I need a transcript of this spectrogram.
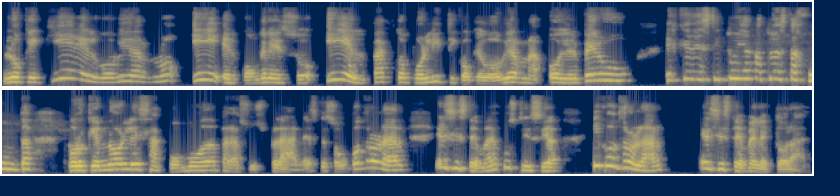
Lo que quiere el gobierno y el Congreso y el pacto político que gobierna hoy el Perú es que destituyan a toda esta junta porque no les acomoda para sus planes, que son controlar el sistema de justicia y controlar el sistema electoral.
